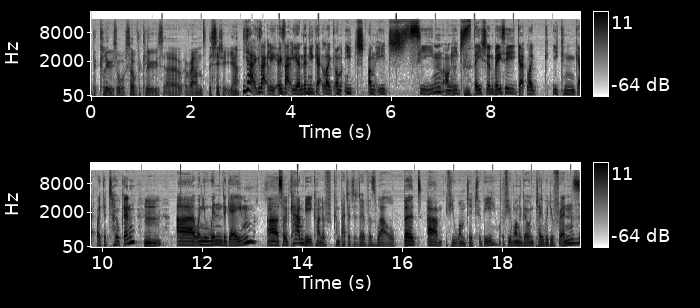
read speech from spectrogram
the clues or solve the clues uh, around the city, yeah? Yeah, exactly, exactly. And then you get like on each on each scene, on each station, basically you get like you can get like a token uh, when you win the game. Uh, so it can be kind of competitive as well. But um, if you want it to be, if you want to go and play with your friends,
